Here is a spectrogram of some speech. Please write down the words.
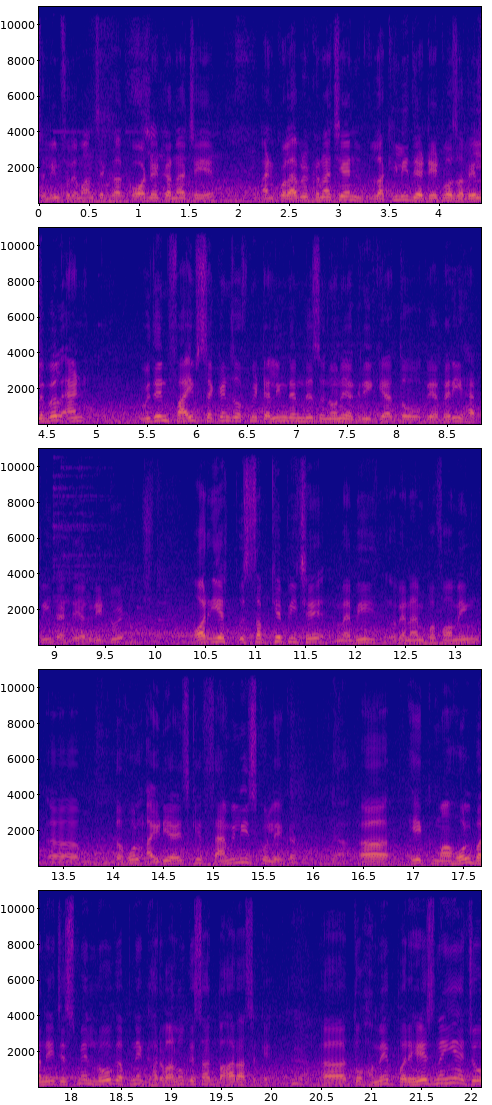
सलीम सुलेमान से के साथ कोऑर्डिनेट करना चाहिए एंड कोलैबोरेट करना चाहिए and luckily their date was available and within five seconds of me telling them this उन्होंने अग्री किया तो we are very happy that they agree to it और ये इस सब के पीछे मैं भी when I am performing the whole idea is कि फैमिलीज़ को लेकर एक माहौल बने जिसमें लोग अपने घर वालों के साथ बाहर आ सके। तो हमें परहेज़ नहीं है जो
